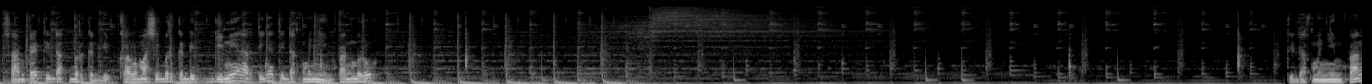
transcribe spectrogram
Sampai tidak berkedip. Kalau masih berkedip gini artinya tidak menyimpan bro. Tidak menyimpan.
